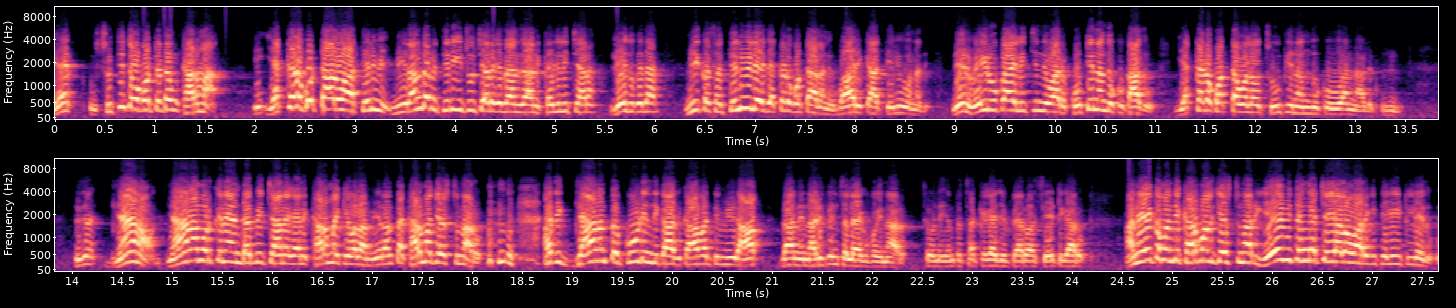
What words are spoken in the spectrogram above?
నేను సుత్తితో కొట్టడం కర్మ. ఎక్కడ కొట్టాలో ఆ తెలివి మీరందరూ తిరిగి చూచారు కదా అని దాన్ని కదిలిచ్చారా? లేదు కదా. మీకు అసలు తెలివి లేదు ఎక్కడ కొట్టాలని. వారికి ఆ తెలివి ఉన్నది. నేను వెయ్యి రూపాయలు ఇచ్చింది వారు కొట్టినందుకు కాదు. ఎక్కడ కొట్టవలో చూపినందుకు అన్నాడు. జ్ఞానం. జ్ఞానమురికి నేను డబ్బిచ్చాను కానీ కర్మకి ఇవ్వాల? మీరంతా కర్మ చేస్తున్నారు. అది జ్ఞానంతో కూడింది కాదు కాబట్టి మీరు ఆ- దాన్ని నడిపించలేకపోయినారు. చూడండి ఎంత చక్కగా చెప్పారు ఆ సేటి గారు. అనేక మంది కర్మలు చేస్తున్నారు. ఏ విధంగా చేయాలో వారికి తెలియట్లేదు.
